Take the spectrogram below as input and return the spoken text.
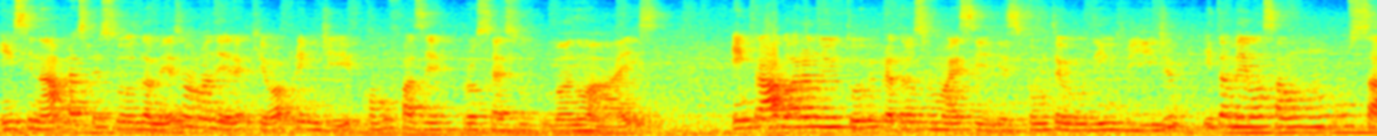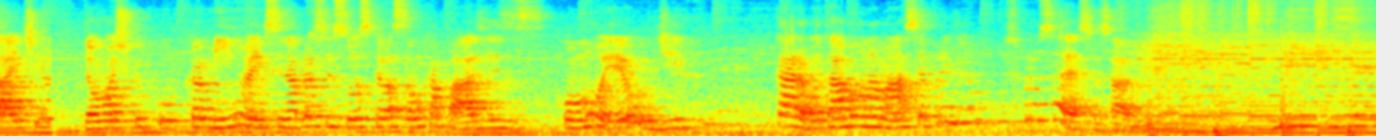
ensinar para as pessoas da mesma maneira que eu aprendi como fazer processos manuais, entrar agora no YouTube para transformar esse, esse conteúdo em vídeo e também lançar um, um site. Então acho que o, o caminho é ensinar para as pessoas que elas são capazes, como eu, de cara, botar a mão na massa e aprender os processos, sabe? Yeah.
